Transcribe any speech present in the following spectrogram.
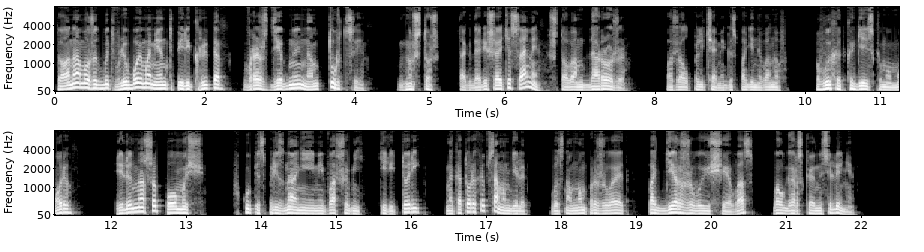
то она может быть в любой момент перекрыта враждебной нам Турции. Ну что ж, тогда решайте сами, что вам дороже, — пожал плечами господин Иванов. Выход к Эгейскому морю или наша помощь в купе с признаниями вашими территорий, на которых и в самом деле в основном проживает поддерживающее вас болгарское население.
